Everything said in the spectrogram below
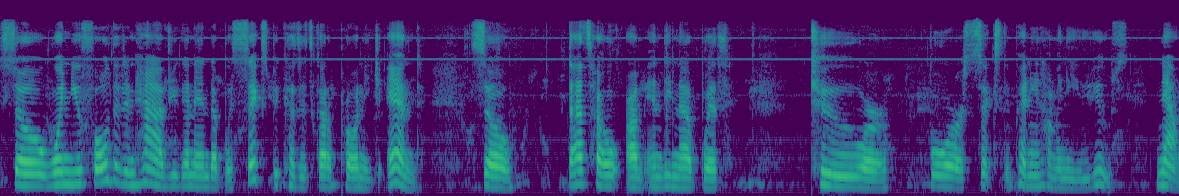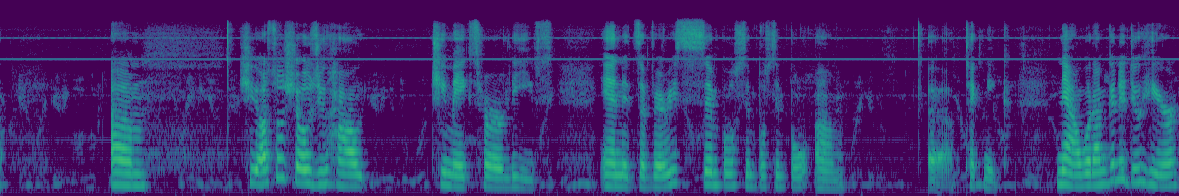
So when you fold it in half you're gonna end up with six because it's got a pearl on each end. So that's how I'm ending up with two or four or six depending how many you use. Now um, she also shows you how she makes her leaves. And it's a very simple, simple, simple um, uh, technique. Now, what I'm going to do here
